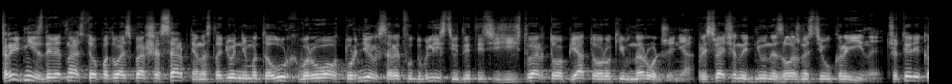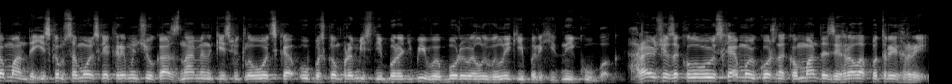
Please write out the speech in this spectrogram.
Три дні з 19 по 21 серпня на стадіоні Металург вирував турнір серед футболістів 2004-2005 років народження, присвячений Дню Незалежності України. Чотири команди із Комсомольська, Кременчука, Знам'янки, Світловодська у безкомпромісній боротьбі виборювали великий перехідний кубок. Граючи за коловою схемою, кожна команда зіграла по три гри.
